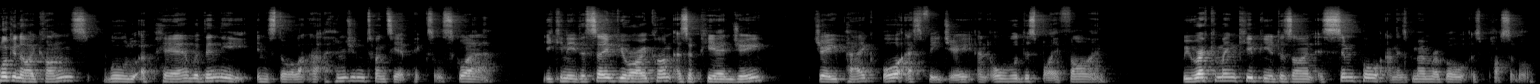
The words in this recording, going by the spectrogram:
Plugin icons will appear within the installer at 128 pixels square. You can either save your icon as a PNG, JPEG or SVG and all will display fine. We recommend keeping your design as simple and as memorable as possible.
